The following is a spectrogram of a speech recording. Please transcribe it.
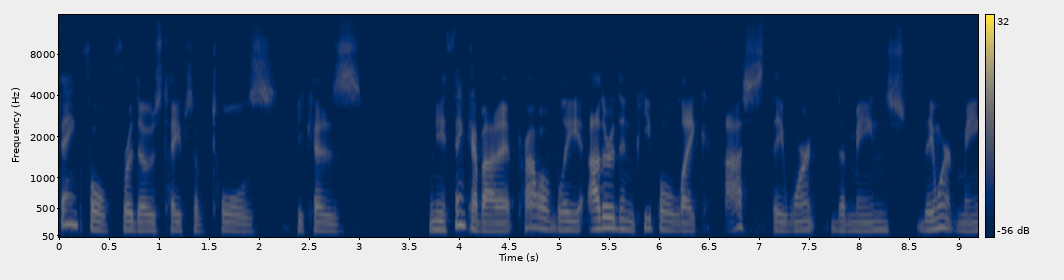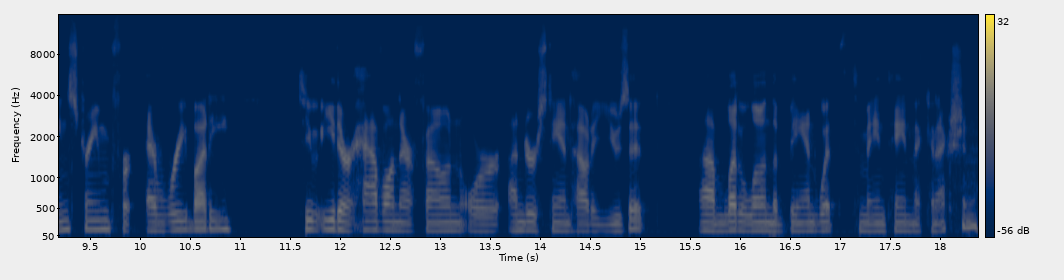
thankful for those types of tools because when you think about it, probably other than people like us, they weren't the main they weren't mainstream for everybody to either have on their phone or understand how to use it, um, let alone the bandwidth to maintain the connection.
